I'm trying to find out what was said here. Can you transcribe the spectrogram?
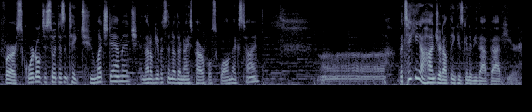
for our Squirtle just so it doesn't take too much damage. And that'll give us another nice powerful Squall next time. But taking a 100 I don't think is going to be that bad here.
